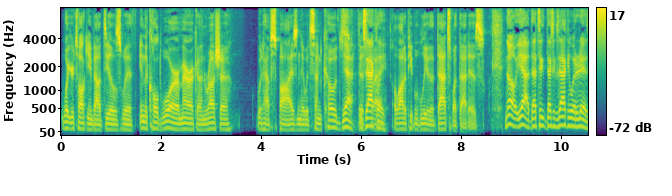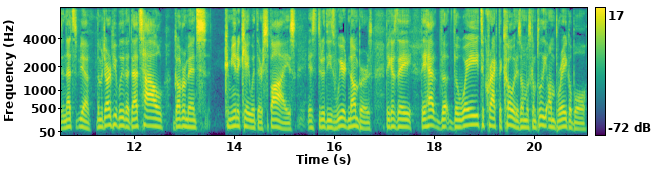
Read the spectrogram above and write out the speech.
what you're talking about deals with in the Cold War, America and Russia would have spies and they would send codes. Yeah, this exactly. way. A lot of people believe that that's what that is. No, yeah, that's that's exactly what it is, and that's yeah. The majority of people believe that that's how governments communicate with their spies is through these weird numbers because they they have the the way to crack the code is almost completely unbreakable,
